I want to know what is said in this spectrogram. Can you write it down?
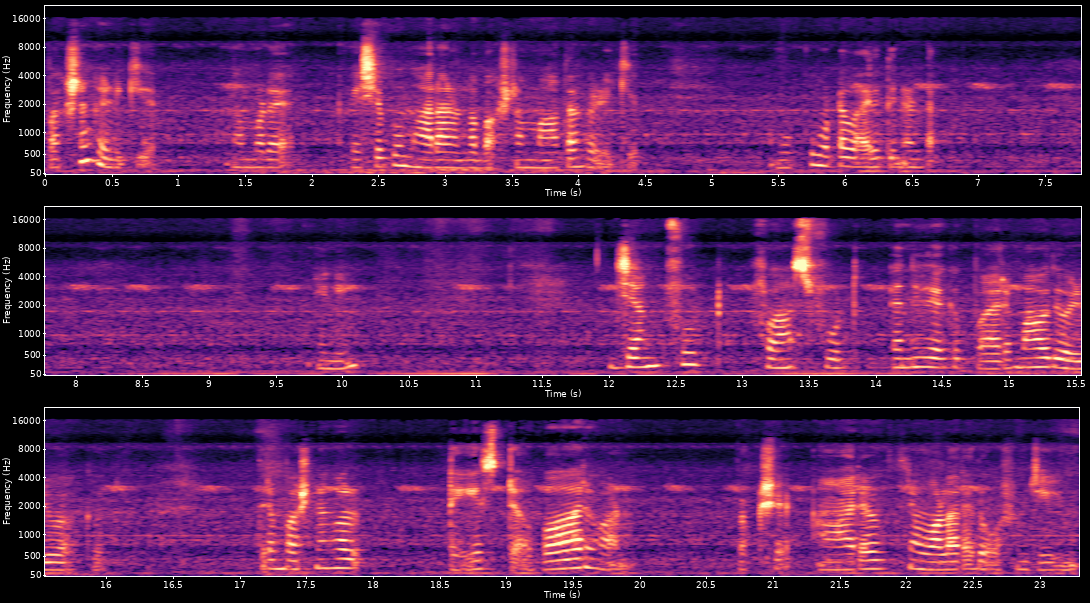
ഭക്ഷണം കഴിക്കുക. നമ്മുടെ വിശപ്പ് മാറാനുള്ള ഭക്ഷണം മാത്രം കഴിക്കുക. മുക്കുമുട്ട വാരി തിന്നണ്ട. ഇനി ജങ്ക് ഫുഡ് ഫാസ്റ്റ് ഫുഡ് എന്നിവയൊക്കെ പരമാവധി ഒഴിവാക്കുക. ഇത്തരം ഭക്ഷണങ്ങൾ ടേസ്റ്റ് അപാരമാണ്. പക്ഷെ ആരോഗ്യത്തിന് വളരെ ദോഷം ചെയ്യുന്നു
